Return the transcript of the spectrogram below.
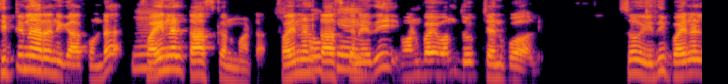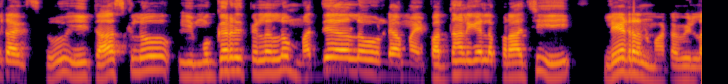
తిట్టినారని కాకుండా ఫైనల్ టాస్క్ అన్నమాట. Final task. అనేది వన్ బై వన్ దూకి చనిపోవాలి. సో ఇది ఫైనల్ టాస్క్. ఈ టాస్క్లో ఈ ముగ్గురు పిల్లల్లో మధ్యలో ఉండే అమ్మాయి పద్నాలుగేళ్ళ ప్రాచి లీడర్ అన్నమాట వీళ్ళ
